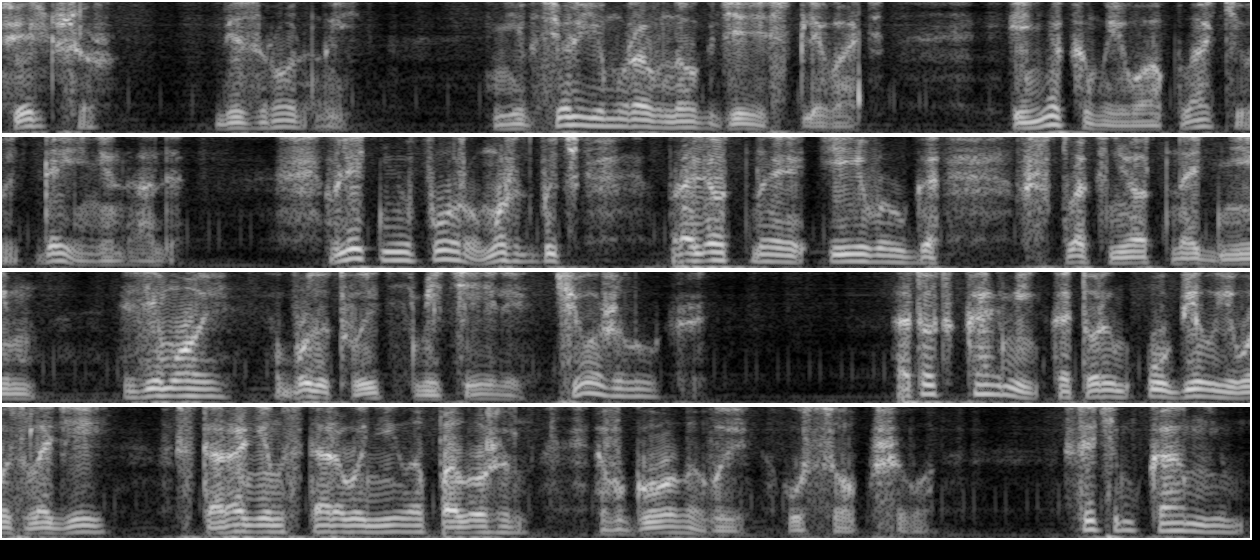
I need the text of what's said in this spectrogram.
Фельдшер безродный. Не все ли ему равно, где есть ливать? И некому его оплакивать, да и не надо. В летнюю пору, может быть, пролетная иволга всплакнет над ним, Зимой будут выть метели. Чего же лучше? А тот камень, которым убил его злодей, старанием старого Нила положен в головы усопшего. С этим камнем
